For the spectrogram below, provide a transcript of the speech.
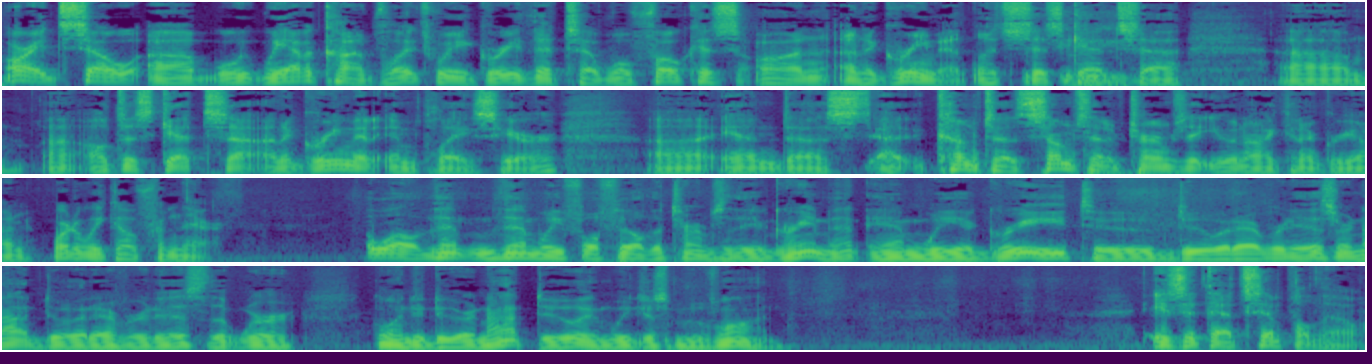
All right. So uh, we, have a conflict. We agree that uh, we'll focus on an agreement. Let's just get. Uh, um, uh, I'll just get uh, an agreement in place here, and come to some set of terms that you and I can agree on. Where do we go from there? Well, then, then we fulfill the terms of the agreement and we agree to do whatever it is or not do whatever it is that we're going to do or not do, and we just move on. Is it that simple, though?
